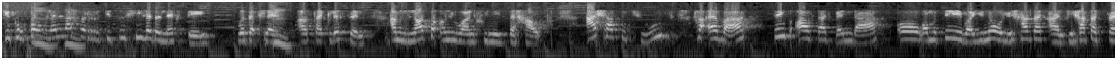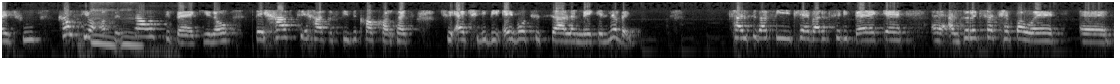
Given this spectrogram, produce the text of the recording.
Ke kopa hmm, ho bolella hmm. hore ke the next day with a plan. I was like, listen, I'm not the only one who needs the help. I have to choose. However, think of that vendor oh, or Wamutiba, you know, you have that aunt, you have that friend who comes to your mm, office, mm. sells the bag, you know, they have to have the physical contact to actually be able to sell and make a living. tshwanetse ba fitlhe ba rekise dibeke a ntse rekisa tapawe um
